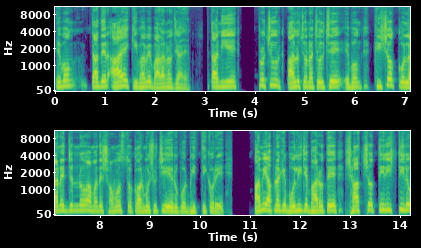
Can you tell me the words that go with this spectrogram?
এবং তাদের আয় কীভাবে বাড়ানো যায়, তা নিয়ে প্রচুর আলোচনা চলছে এবং কৃষক কল্যাণের জন্য আমাদের সমস্ত কর্মসূচি এর উপর ভিত্তি করে। আমি আপনাকে বলি যে ভারতে সাতশো তিরিশটিরও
